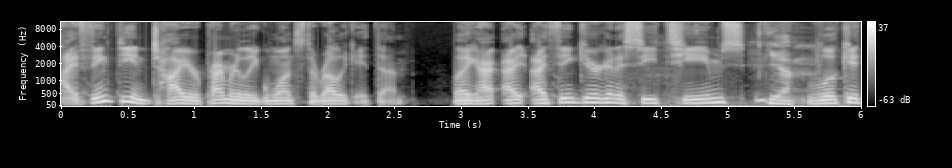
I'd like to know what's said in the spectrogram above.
I think the entire Premier League wants to relegate them. Like I, I think you're going to see teams yeah. look at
